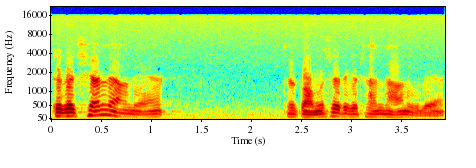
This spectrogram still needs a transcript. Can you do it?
这个前两年在广播社这个禅堂里边，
